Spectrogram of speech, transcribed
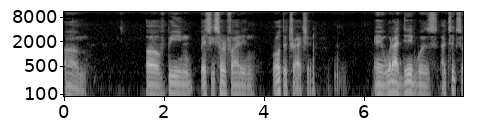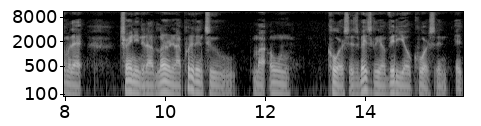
um, of being basically certified in wealth attraction. And what I did was I took some of that training that I've learned and I put it into my own course. It's basically a video course and it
